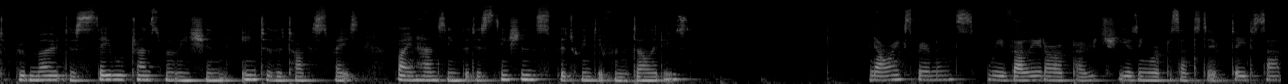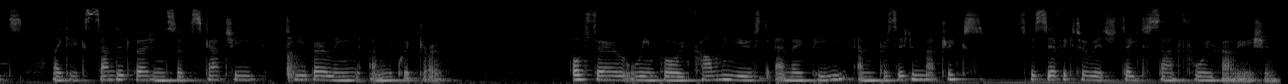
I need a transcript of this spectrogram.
to promote the stable transformation into the target space by enhancing the distinctions between different modalities. In our experiments, we evaluate our approach using representative datasets like extended versions of Sketchy, TU-Berlin, and QuickDraw. Also, we employ commonly used MAP and precision metrics specific to each dataset for evaluation.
